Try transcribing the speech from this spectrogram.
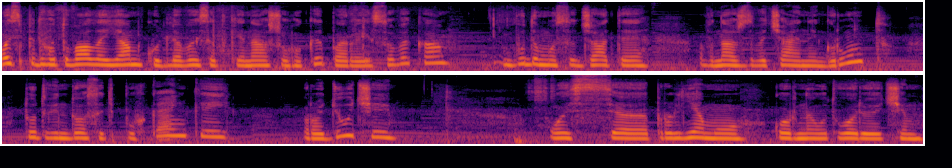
Ось підготувала ямку для висадки нашого кипарисовика. Будемо саджати в наш звичайний ґрунт. Тут він досить пухкенький, родючий. Ось е, прольємо корнеутворюючим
